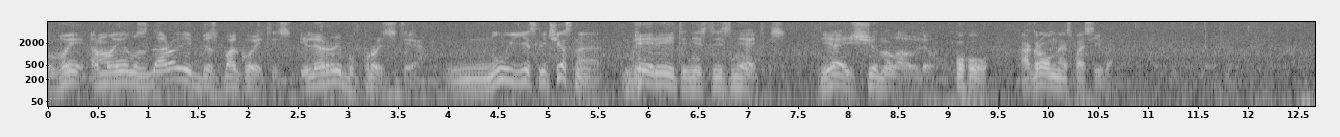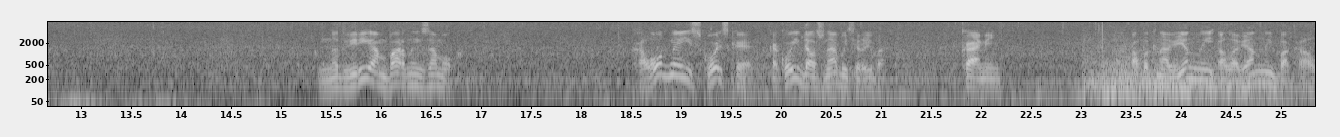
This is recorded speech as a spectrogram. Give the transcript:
Вы о моем здоровье беспокоитесь или рыбу просите? Ну, если честно, Берите, не стесняйтесь. Я еще наловлю. о, огромное спасибо. На двери амбарный замок. Холодная и скользкая, какой и должна быть рыба. Камень. Обыкновенный оловянный бокал.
